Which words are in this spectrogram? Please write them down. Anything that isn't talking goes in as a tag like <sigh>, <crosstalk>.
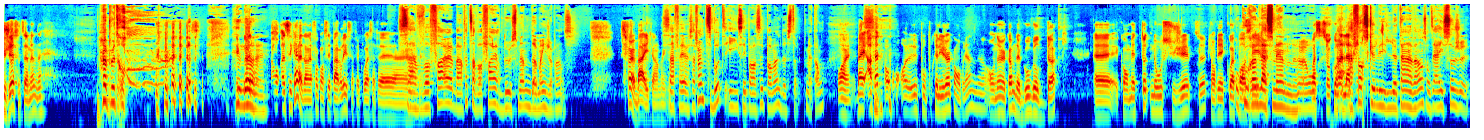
sujets cette semaine, hein? Un peu trop. <laughs> non. C'est quand la dernière fois qu'on s'est parlé? Ça fait quoi? Ça fait. Euh, ça va faire. Ben, en fait, ça va faire deux semaines demain, je pense. Ça fait un bail quand même. Ça fait, ça fait un petit bout et il s'est passé pas mal de stock, mettons. Ouais. Ben, en fait, <laughs> pour, pour, que les gens comprennent, on a un comme de Google Doc euh, qu'on met tous nos sujets, ça, puis on vient quoi au passer. Au courant de la semaine. Là. Ouais, au courant à, de la à force que le temps avance, on dit, hey, ça, je...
